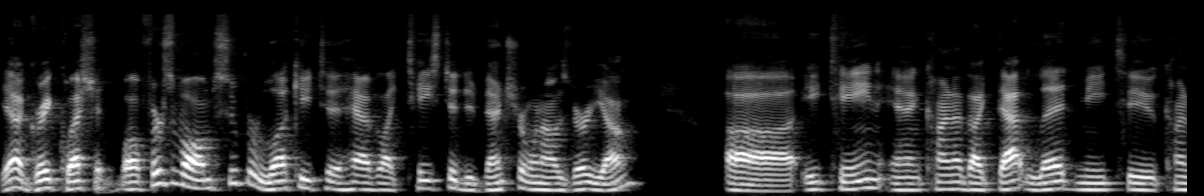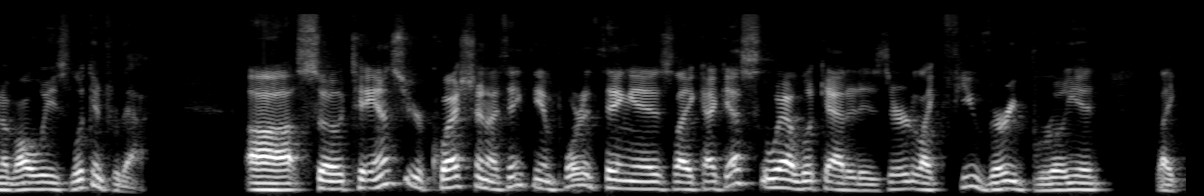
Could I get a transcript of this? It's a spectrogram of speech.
Yeah, great question. Well, first of all, I'm super lucky to have like tasted adventure when I was very young, uh, 18, and kind of like that led me to kind of always looking for that. Uh, so to answer your question, I think the important thing is like I guess the way I look at it is there are like few very brilliant, like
